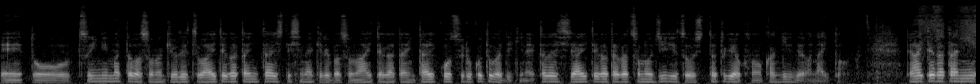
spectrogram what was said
えーと、追認またはその拒絶は相手方に対してしなければその相手方に対抗することができない。ただし相手方がその事実を知った時はその限りではないと。で相手方に、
